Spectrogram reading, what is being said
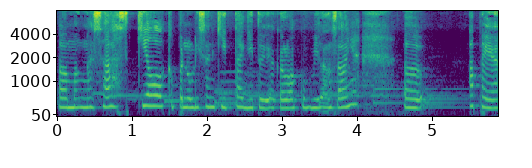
uh, mengasah skill kepenulisan kita gitu ya kalau aku bilang soalnya uh, apa ya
